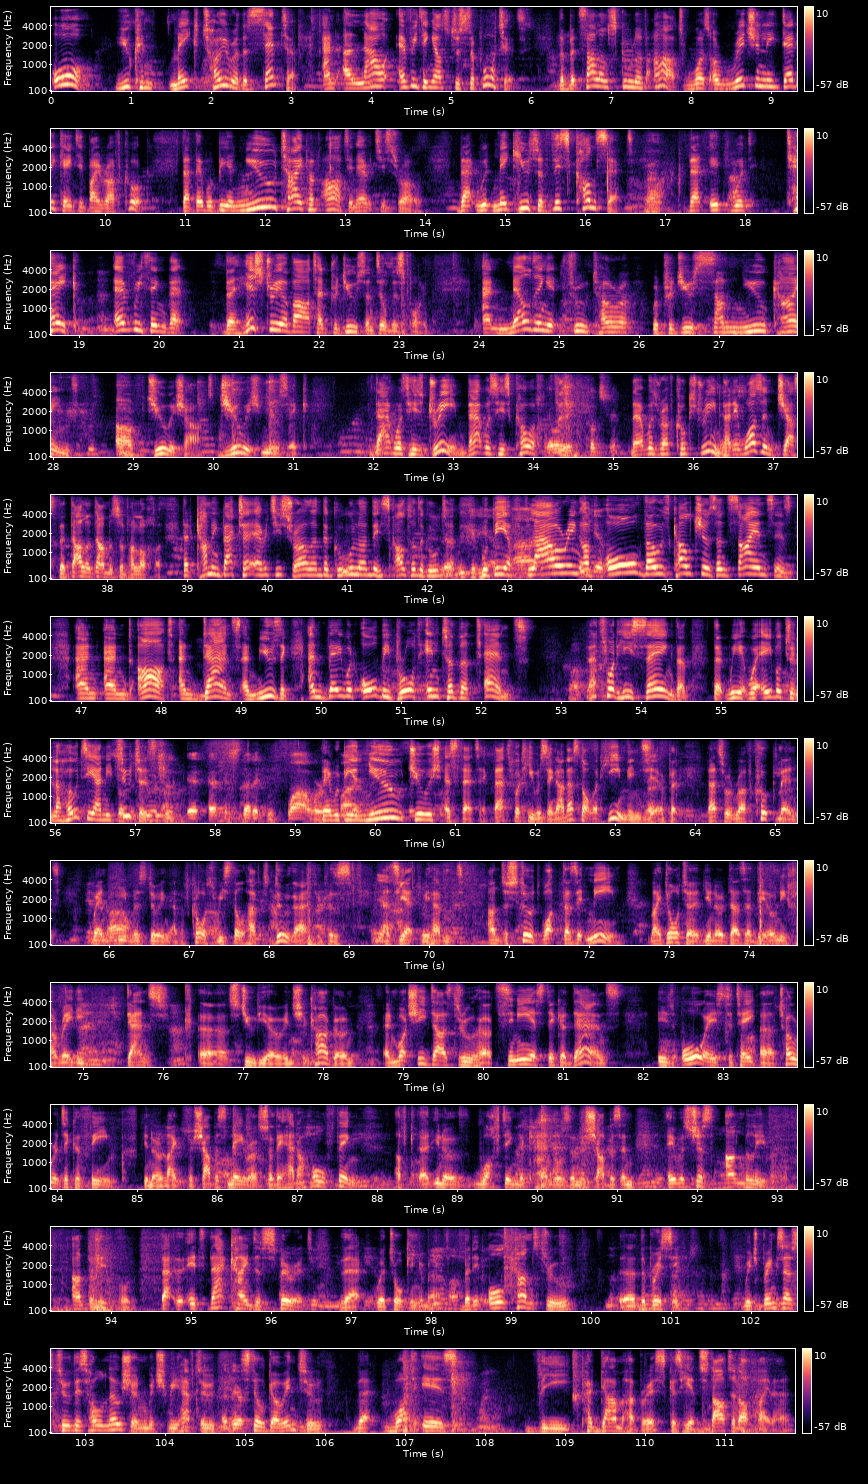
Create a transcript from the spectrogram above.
or you can make Torah the center and allow everything else to support it." The Bezalel School of Art was originally dedicated by Rav Kook that there would be a new type of art in Eretz Yisrael that would make use of this concept. That it would take everything that the history of art had produced until this point and melding it through Torah would produce some new kind of Jewish art, Jewish music. That was his dream. That was his koach. That was Kook's dream. That was Rav Kook's dream. That it wasn't just the daled amos of Halacha. That coming back to Eretz Yisrael and the Gula and the Hiskalta of the Gulta would be a uh, flowering of have- all those cultures and sciences and, and art and dance and music, and they would all be brought into the tent. That's what he's saying, that, that we were able to So the anitzutas. A- aesthetic with flower. There would be a new Jewish aesthetic. That's what he was saying. Now, that's not what he means here, but that's what Rav Kook meant when he was doing that. Of course, we still have to do that because as yet we haven't understood what does it mean. My daughter, you know, does at the only Haredi dance uh, studio in Chicago, and, and what she does through her cineastica dance is always to take a Torahic theme, you know, like the Shabbos Nero. So they had a whole thing of, uh, you know, wafting the candles and the Shabbos, and it was just unbelievable, unbelievable. That it's that kind of spirit that we're talking about. But it all comes through. Uh, the brisi, which brings us to this whole notion, which we have to still go into, that what is the pagam habris, because he had started off by that,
